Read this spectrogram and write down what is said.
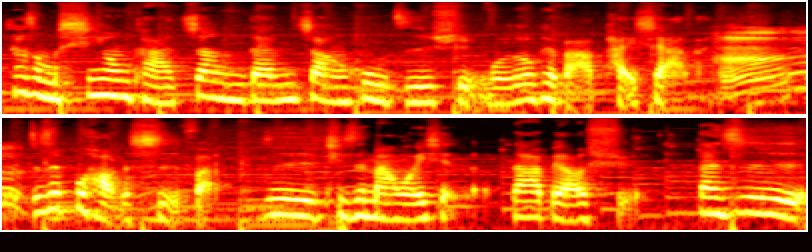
像什么信用卡账单、账户资讯，我都可以把它拍下来。这是不好的示范，就是其实蛮危险的，大家不要学。但是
